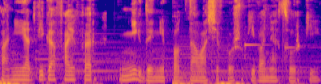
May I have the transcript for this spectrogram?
Pani Jadwiga Pfeiffer nigdy nie poddała się w poszukiwaniach córki.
